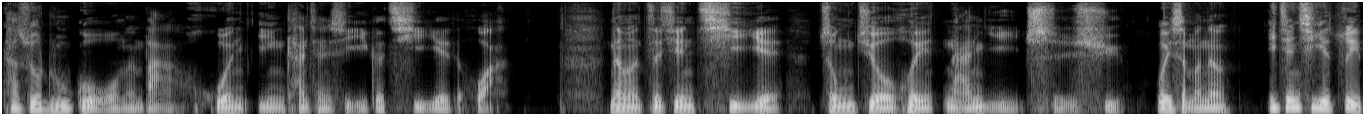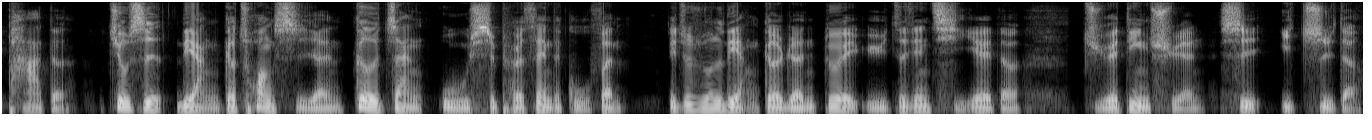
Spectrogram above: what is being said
他说，如果我们把婚姻看成是一个企业的话，那么这间企业终究会难以持续。为什么呢？一间企业最怕的就是两个创始人各占五十 percent 的股份。也就是说，两个人对于这间企业的决定权是一致的。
